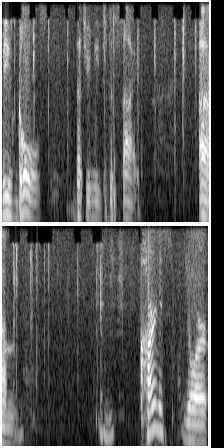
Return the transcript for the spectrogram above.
these goals that you need to decide. Um, harness your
